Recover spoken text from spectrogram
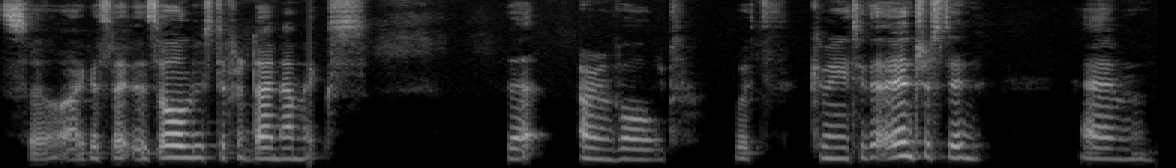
so I guess like, there's all these different dynamics that are involved with community that are interesting um,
